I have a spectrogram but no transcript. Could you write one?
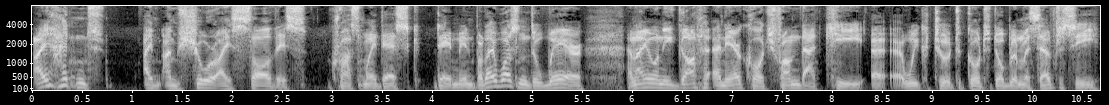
I hadn't, I'm, I'm sure I saw this across my desk, Damien, but I wasn't aware, and I only got an air coach from that quay uh, a week or two to go to Dublin myself to see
